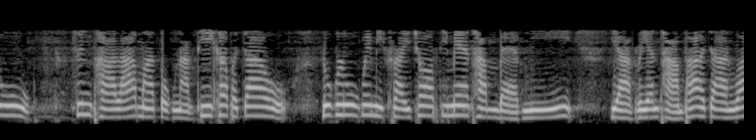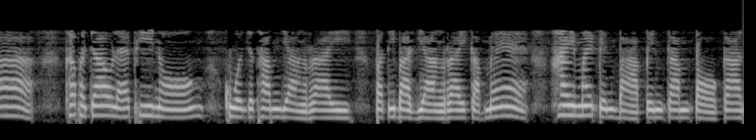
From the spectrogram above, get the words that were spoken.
ลูก ซึ่งภาระมาตกหนักที่ข้าพเจ้า ลูกๆไม่มีใครชอบที่แม่ทำแบบนี้ อยากเรียนถามพระอาจารย์ว่า ข้าพเจ้าและพี่น้องควรจะทำอย่างไร ปฏิบัติอย่างไรกับแม่ ให้ไม่เป็นบาปเป็นกรรมต่อกัน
